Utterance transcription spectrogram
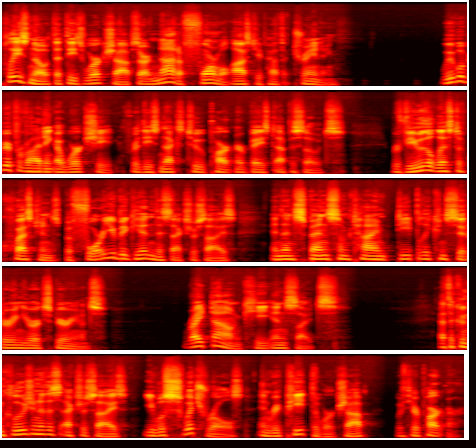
Please note that these workshops are not a formal osteopathic training. We will be providing a worksheet for these next two partner based episodes. Review the list of questions before you begin this exercise and then spend some time deeply considering your experience. Write down key insights. At the conclusion of this exercise, you will switch roles and repeat the workshop with your partner.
